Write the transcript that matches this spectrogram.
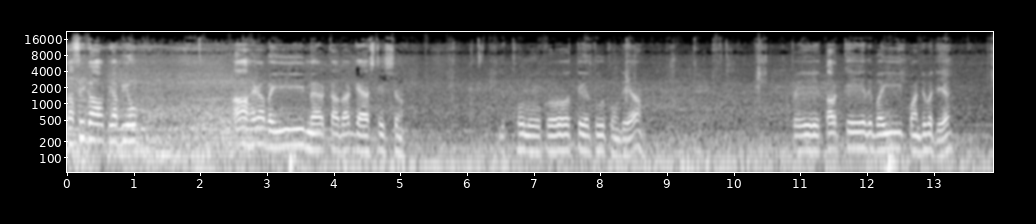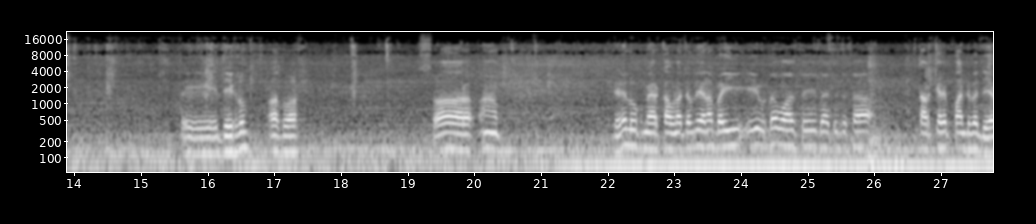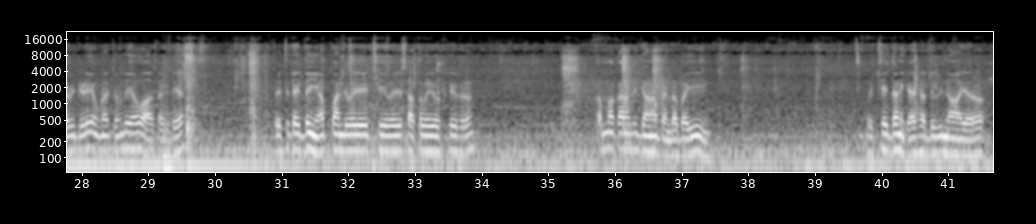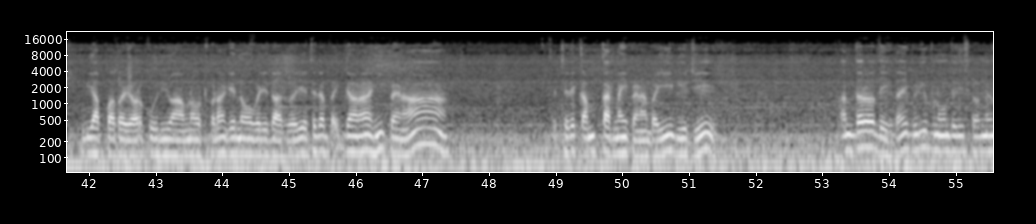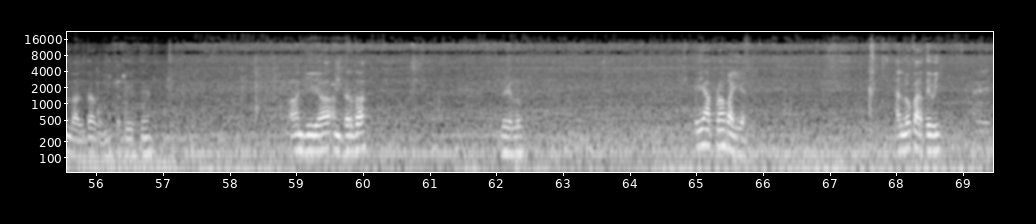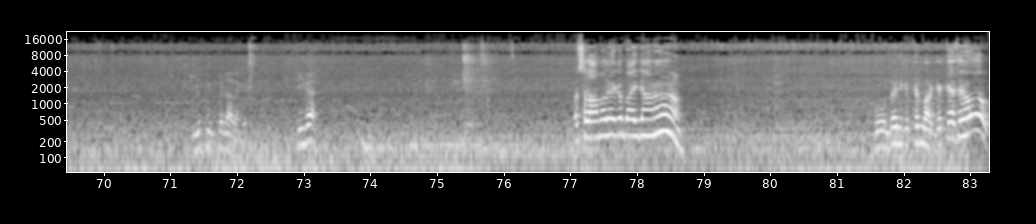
ਸਤਿ ਸ੍ਰੀ ਅਕਾਲ ਪੰਜਾਬੀਓ। ਆ ਹੈਗਾ ਬਈ ਅਮਰੀਕਾ ਦਾ ਗੈਸ ਸਟੇਸ਼ਨ ਜਿੱਥੋਂ ਲੋਕ ਤੇਲ ਤੂਲ ਪਾਉਂਦੇ ਆ। ਤੇ ਤੜਕੇ ਦੇ ਬਾਈ 5 ਵਜੇ ਆ। ਤੇ ਦੇਖ ਲਓ ਆਲਾ ਦੁਆਲਾ। ਸਾਰਾ ਜਿਹੜੇ ਲੋਕ ਅਮਰੀਕਾ ਆਉਣਾ ਚਾਹੁੰਦੇ ਆ ਨਾ ਬਾਈ, ਇਹ ਉਹਨਾਂ ਵਾਸਤੇ ਮੈਂ ਤੁਹਾਨੂੰ ਦੱਸਾਂ, ਤੜਕੇ ਦੇ 5 ਵਜੇ ਆ ਵੀ ਜਿਹੜੇ ਆਉਣਾ ਚਾਹੁੰਦੇ ਆ ਉਹ ਆ ਸਕਦੇ ਆ। ਤੇ ਇੱਥੇ ਤਾਂ ਇਦਾਂ ਹੀ ਆ 5 ਵਜੇ 6 ਵਜੇ 7 ਵਜੇ ਉੱਠ ਕੇ ਫਿਰ ਕੰਮਾਂ ਕਾਰਾਂ ਤੇ ਜਾਣਾ ਪੈਂਦਾ ਬਾਈ। ਇੱਥੇ ਇਦਾਂ ਨਹੀਂ ਕਹਿ ਸਕਦੇ ਵੀ ਨਾ ਯਾਰ, ਵੀ ਆਪਾਂ ਤਾਂ ਯਾਰ ਕੋਈ ਨਹੀਂ ਆਮ ਨਾਲ ਉੱਠ ਖੜਾਂਗੇ 9 ਵਜੇ 10 ਵਜੇ, ਇੱਥੇ ਤਾਂ ਬਾਈ ਜਾਣਾ ਹੀ ਪੈਣਾ। ਇੱਥੇ ਤੇ ਕੰਮ ਕਰਨਾ ਹੀ ਪੈਣਾ ਬਾਈ ਵੀਰ ਜੀ। ਅੰਦਰ ਦੇਖਦਾ ਇਹ ਵੀਡੀਓ ਬਣਾਉਣ ਦੇ ਦੀ ਸਰ ਮੈਨੂੰ ਲੱਗਦਾ ਕੋਈ ਦੇਖਦੇ ਹਾਂ। ਹਾਂਜੀ, ਆ ਅੰਦਰ ਦਾ। ਦੇਖ ਲਓ ਇਹ ਆਪਣਾ ਬਾਈ ਆ ਹੈਲੋ ਕਰਦੇ ਬਈ YouTube पे डालेंगे ठीक है अस्सलाम वालेकुम भाईजान बोलता ही नहीं कितने मर गया कैसे हो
